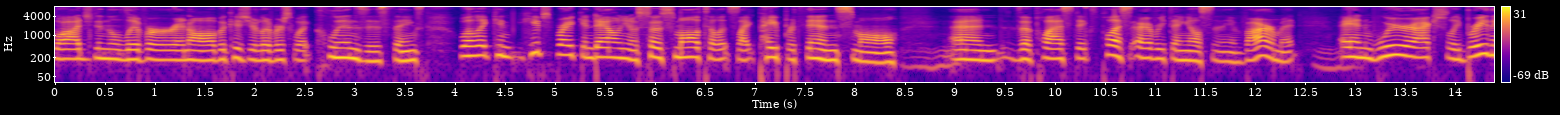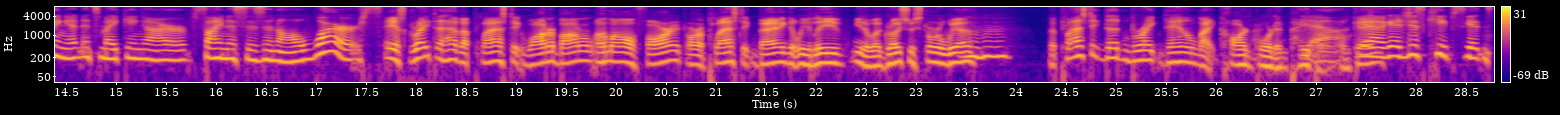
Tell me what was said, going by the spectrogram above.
lodged in the liver and all because your liver's what cleanses things. Well, it can keeps breaking down, you know, so small till it's like paper thin small, Mm-hmm. and the plastics plus everything else in the environment. And we're actually breathing it, and it's making our sinuses and all worse. Hey, it's great to have a plastic water bottle. I'm all for it, or a plastic bag that we leave, you know, a grocery store with. Mm-hmm. But plastic doesn't break down like cardboard and paper. Yeah. Okay. Yeah, it just keeps getting,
